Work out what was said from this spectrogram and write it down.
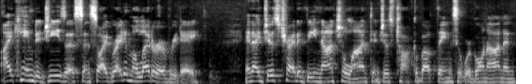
I came to Jesus, and so I'd write him a letter every day. And I'd just try to be nonchalant and just talk about things that were going on. And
